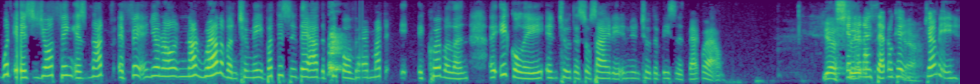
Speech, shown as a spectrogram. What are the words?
what is your thing is not you know not relevant to me but this they are the people very much equivalent uh, equally into the society and into the business background yes and they, then i said okay yeah. jeremy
